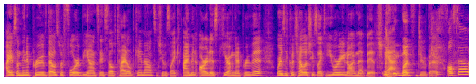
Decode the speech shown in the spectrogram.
I have something to prove. That was before Beyonce self-titled came out, so she was like, "I'm an artist. Here, I'm going to prove it." Whereas at Coachella, she's like, "You already know I'm that bitch. Yeah. let's do this." Also,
